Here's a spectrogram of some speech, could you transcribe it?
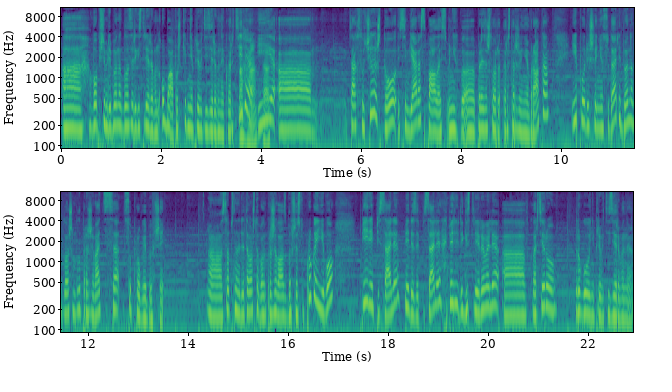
А, в общем, ребенок был зарегистрирован у бабушки в неприватизированной квартире, Ага, и так. а, так случилось, что семья распалась, у них э, произошло расторжение брака, и по решению суда ребенок должен был проживать с супругой бывшей. А, собственно, для того, чтобы он проживал с бывшей супругой, его переписали, перезаписали, перерегистрировали а, в квартиру другую неприватизированную.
